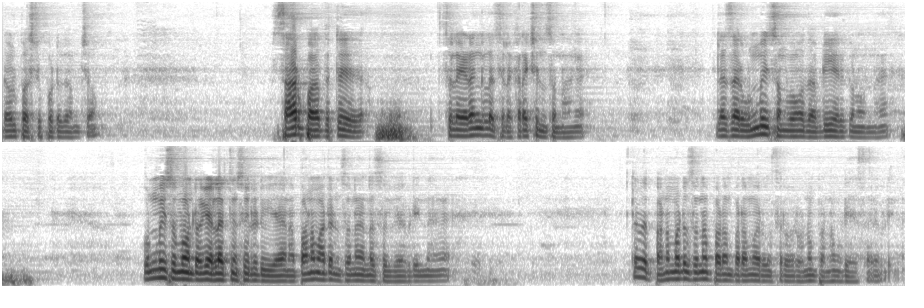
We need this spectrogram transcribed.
டபுள் பாசிட்டிவ் போட்டு காமிச்சோம். சார் பார்த்துட்டு சில இடங்களில் சில கரெக்ஷன் சொன்னாங்க. இல்லை சார் உண்மை சம்பவம் அது அப்படியே இருக்கணும்னு. உண்மை சம்பவம்ன்றக்க எல்லாத்தையும் சொல்லிடுவியா? நான் பண்ண மாட்டேன்னு சொன்னால் என்ன சொல்லுவேன் அப்படின்னாங்க. இல்லை சார் பண்ண மாட்டேன்னு சொன்னால் படம் படமாக இருக்கும் சார் ஒரு ஒன்றும் பண்ண முடியாது சார் அப்படின்னு.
